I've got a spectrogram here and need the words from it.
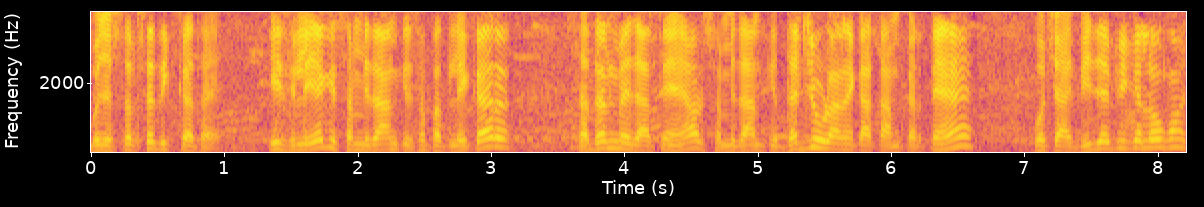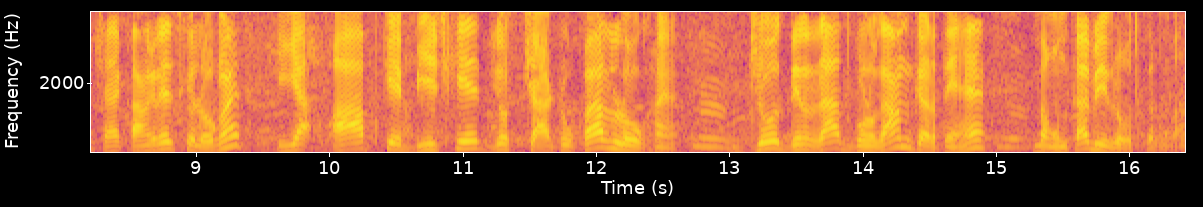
मुझे सबसे दिक्कत है। इसलिए कि संविधान की शपथ लेकर सदन में जाते हैं और संविधान की धज्जी उड़ाने का काम करते हैं। वो चाहे बीजेपी के लोग हों, चाहे कांग्रेस के लोग हैं, या आपके बीच के जो चाटुकार लोग हैं, जो दिन रात गुणगान करते हैं, मैं उनका भी विरोध करूँगा।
